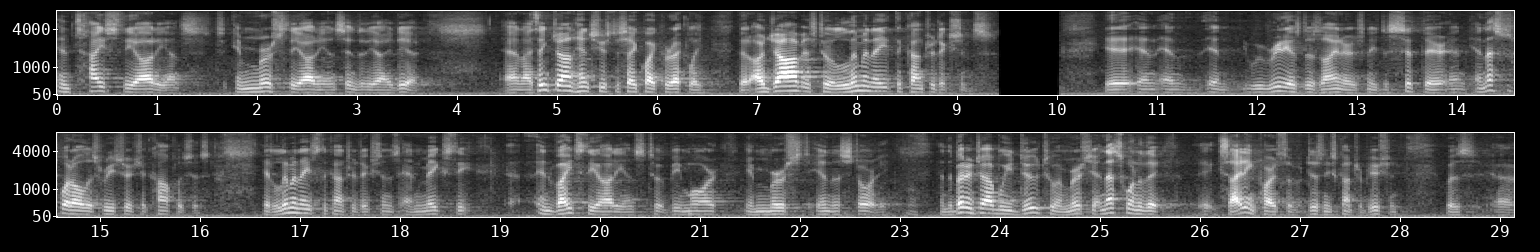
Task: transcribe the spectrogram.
entice the audience, to immerse the audience into the idea. And I think John Hench used to say quite correctly that our job is to eliminate the contradictions. And, and, and we really, as designers, need to sit there, and, and this is what all this research accomplishes. It eliminates the contradictions and makes the, uh, invites the audience to be more immersed in the story. And the better job we do to immerse you, and that's one of the exciting parts of Disney's contribution, was uh,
